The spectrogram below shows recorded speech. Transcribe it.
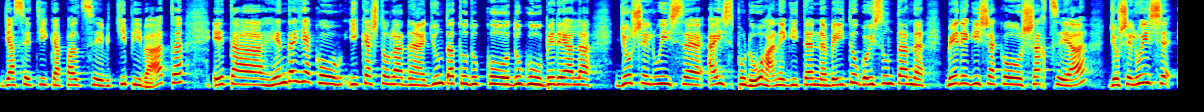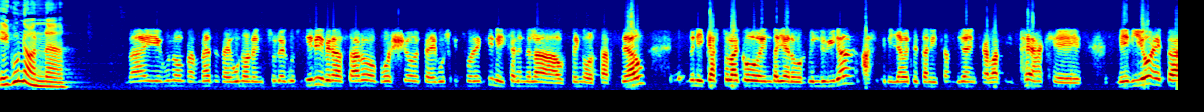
jazetik apaltze tipi bat, eta hendaiako ikastolan juntatu dugu bere Jose Luis Aizpuru, han egiten behitu goizuntan bere gisako sartzea. Jose Luis, egunon? Bai, egunon Barnet eta egunon entzule guztiri, beraz aro boxo eta eguzkitzuarekin izanen dela aurtengo sartze hau. Ben ikastolako endaiara urbildu gira, azken hilabetetan izan dira enkarbatiteak e, medio, eta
